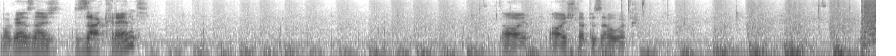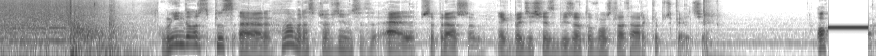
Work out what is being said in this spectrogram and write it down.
Mogę znaleźć zakręt? Oj, oj, ślepy zaułek. Windows plus R. Dobra, sprawdzimy co to. L, przepraszam. Jak będzie się zbliżał, to włącz latarkę. Poczekajcie. O k***a.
